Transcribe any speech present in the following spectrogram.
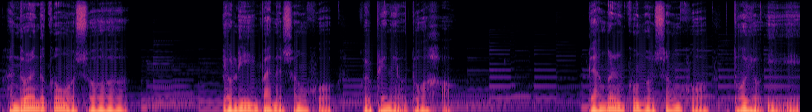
很多人都跟我说，有另一半的生活会变得有多好，两个人共同生活多有意义，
